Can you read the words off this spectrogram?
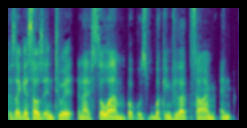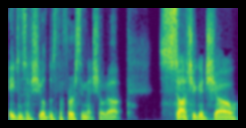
because I guess I was into it and I still am, but was looking for that time. And Agents of Shield was the first thing that showed up. Such a good show.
